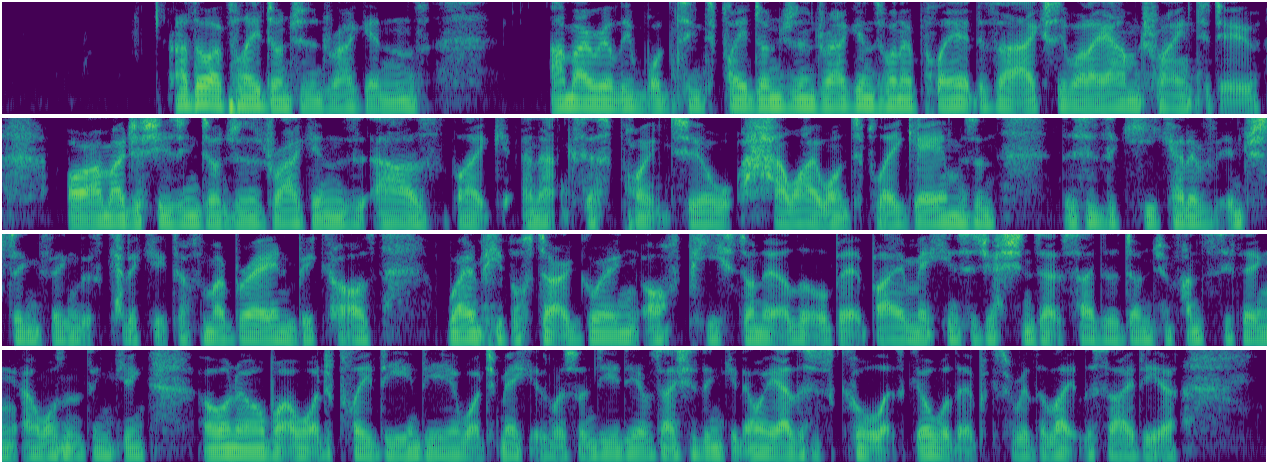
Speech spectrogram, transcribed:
although I play Dungeons and Dragons, am I really wanting to play Dungeons and Dragons when I play it? Is that actually what I am trying to do? Or am I just using Dungeons and Dragons as like an access point to how I want to play games? And this is the key kind of interesting thing that's kind of kicked off in my brain because when people started going off piste on it a little bit by making suggestions outside of the Dungeon Fantasy thing, I wasn't thinking, oh no, but I want to play D&D, I want to make it as much on D&D. I was actually thinking, oh yeah, this is cool, let's go with it because I really like this idea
